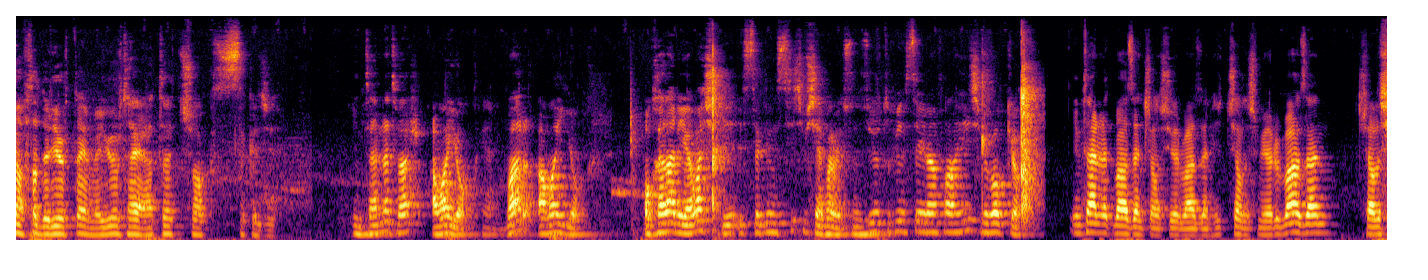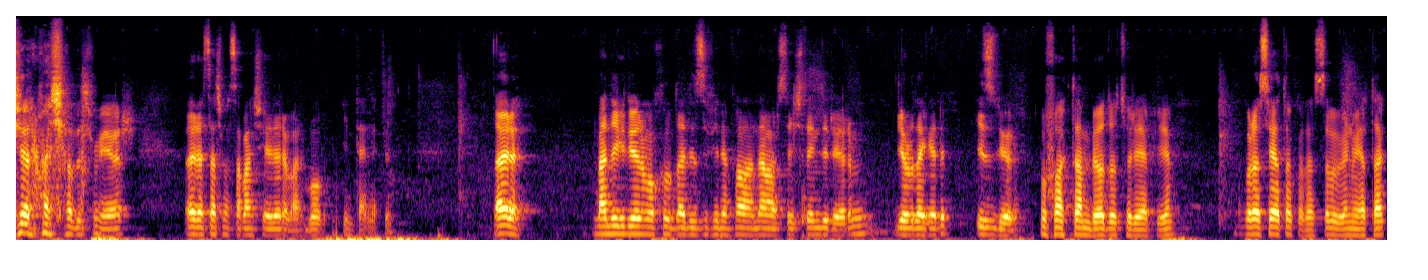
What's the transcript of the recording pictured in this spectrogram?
haftadır yurttayım ve yurt hayatı çok sıkıcı. İnternet var ama yok. Yani var ama yok. O kadar yavaş ki istediğiniz hiçbir şey yapamıyorsunuz. YouTube, Instagram falan hiçbir bok yok. İnternet bazen çalışıyor, bazen hiç çalışmıyor. Bazen çalışıyor ama çalışmıyor. Öyle saçma sapan şeyleri var bu internetin. Öyle. Ben de gidiyorum okulda dizi film falan ne varsa işte indiriyorum. Yurda gelip izliyorum. Ufaktan bir oda turu yapayım. Burası yatak odası. Bu benim yatak.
